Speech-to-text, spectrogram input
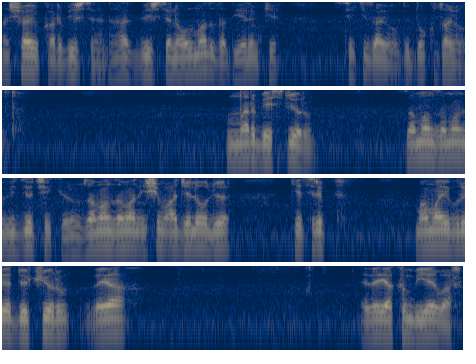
aşağı yukarı bir senedir. Hadi bir sene olmadı da diyelim ki 8 ay oldu, 9 ay oldu. Bunları besliyorum. Zaman zaman video çekiyorum. Zaman zaman işim acele oluyor. Getirip mamayı buraya döküyorum veya eve yakın bir yer var.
